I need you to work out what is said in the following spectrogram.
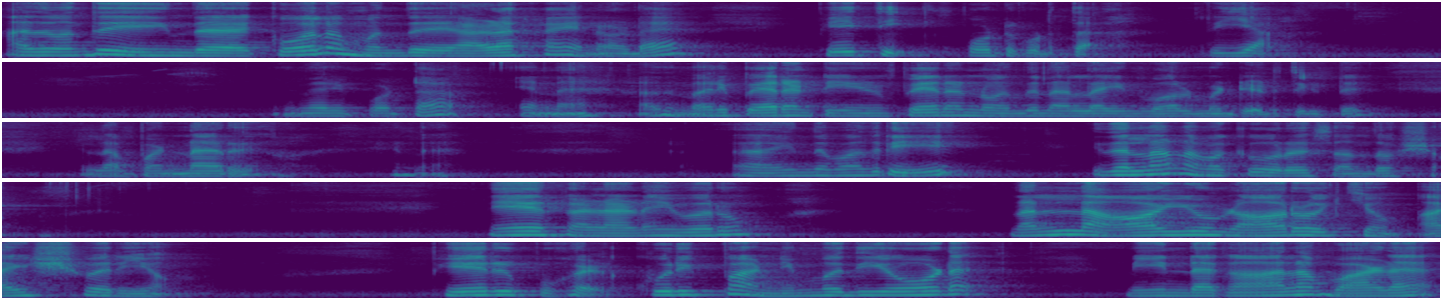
அது வந்து இந்த கோலம் வந்து அழகாக என்னோடய பேத்தி போட்டு கொடுத்தா ரியா. இது மாதிரி போட்டால் என்ன? அது மாதிரி பேரண்ட்டையும் பேரண்ட் வந்து நல்லா இன்வால்மெண்ட் எடுத்துக்கிட்டு எல்லாம் பண்ணார். என்ன? இந்த மாதிரி இதெல்லாம் நமக்கு ஒரு சந்தோஷம். நேர்கள் அனைவரும் நல்ல ஆயுள் ஆரோக்கியம் ஐஸ்வர்யம் பேரு புகழ் குறிப்பாக நிம்மதியோடு நீண்ட காலம் வாழ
